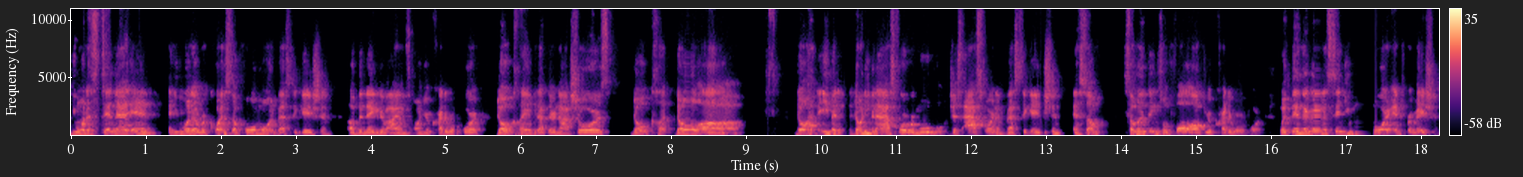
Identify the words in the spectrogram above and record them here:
You want to send that in and you want to request a formal investigation of the negative items on your credit report. Don't claim that they're not yours. Don't don't uh don't even don't even ask for removal. Just ask for an investigation, and some some of the things will fall off your credit report. But then they're going to send you more information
